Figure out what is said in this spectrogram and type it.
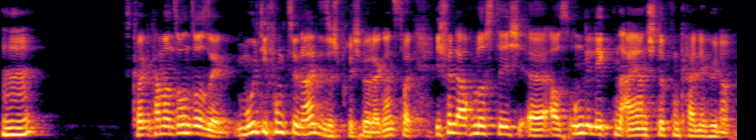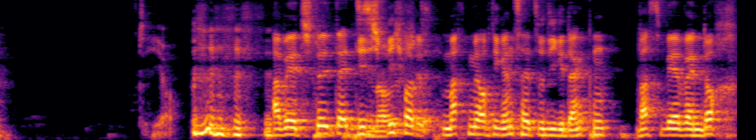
Mhm. Das kann, kann man so und so sehen. Multifunktional, diese Sprichwörter, ganz toll. Ich finde auch lustig, äh, aus ungelegten Eiern schlüpfen keine Hühner. Ja. Aber jetzt, dieses no Sprichwort shit. macht mir auch die ganze Zeit so die Gedanken, was wäre, wenn doch?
